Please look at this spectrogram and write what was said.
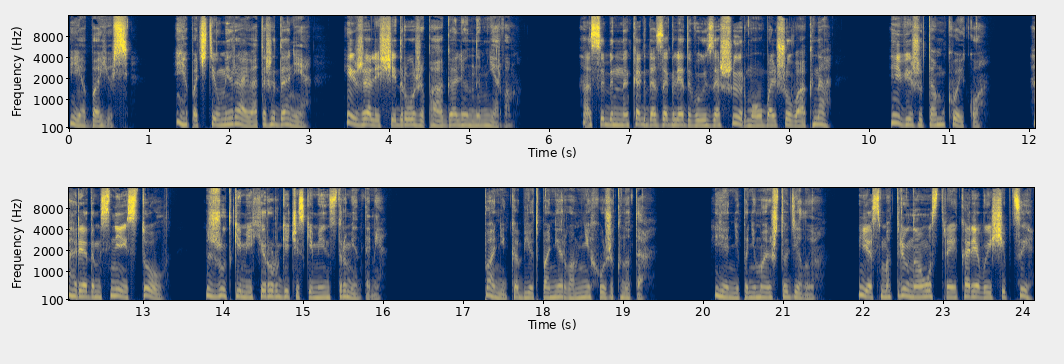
Я боюсь. Я почти умираю от ожидания и жалящей дрожи по оголенным нервам. Особенно, когда заглядываю за ширму у большого окна и вижу там койку а рядом с ней стол с жуткими хирургическими инструментами. Паника бьет по нервам не хуже кнута. Я не понимаю, что делаю. Я смотрю на острые корявые щипцы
